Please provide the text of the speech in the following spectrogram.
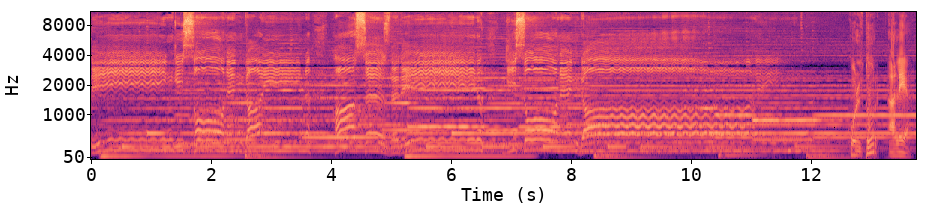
dedin gizonen gain Hazez dedin gizonen gain Kultur alea.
